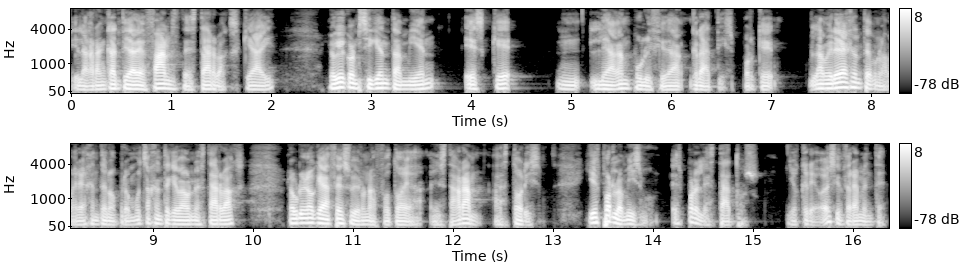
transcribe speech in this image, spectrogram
y, la, gran cantidad de fans de Starbucks que hay, lo que consiguen también es que mm, le hagan publicidad gratis. Porque la mayoría de gente, bueno, la mayoría de gente no, pero mucha gente que va a un Starbucks, lo primero que hace es subir una foto a Instagram, a Stories. Y es por lo mismo, es por el estatus yo creo, ¿eh? sinceramente.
